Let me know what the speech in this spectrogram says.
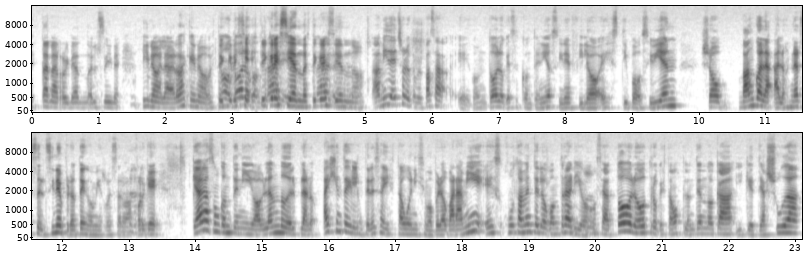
están arruinando el cine. Y no, la verdad es que no, estoy, estoy creciendo, estoy creciendo. A mí, de hecho, lo que me pasa eh, con todo lo que es el contenido cinéfilo es tipo, si bien yo banco a, a los nerds del cine, pero tengo mis reservas, porque que hagas un contenido hablando del plano, hay gente que le interesa y está buenísimo, pero para mí es justamente lo contrario, mm. o sea, todo lo otro que estamos planteando acá y que te ayuda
